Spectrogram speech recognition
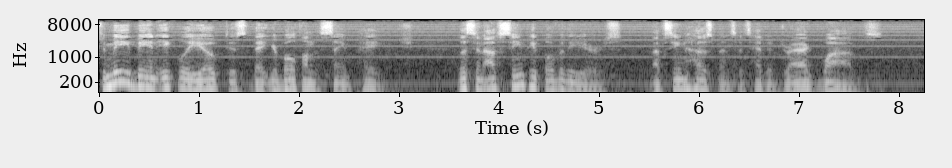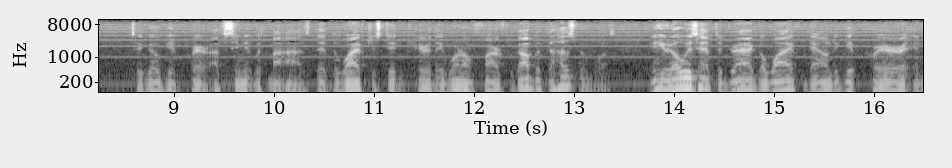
To me, being equally yoked is that you're both on the same page. Listen, I've seen people over the years, I've seen husbands that's had to drag wives to go get prayer. I've seen it with my eyes that the wife just didn't care. They weren't on fire for God, but the husband was. And he would always have to drag a wife down to get prayer and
